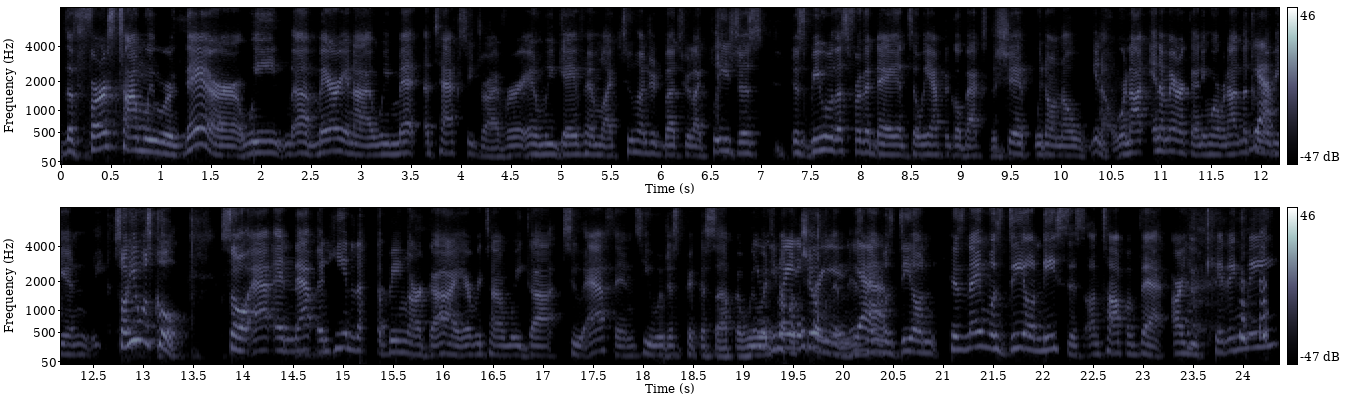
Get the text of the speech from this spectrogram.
the first time we were there, we, uh, Mary and I, we met a taxi driver and we gave him like 200 bucks. We are like, please just, just be with us for the day until we have to go back to the ship. We don't know, you know, we're not in America anymore. We're not in the Yeah. Caribbean. So he was cool. So, and that, and he ended up being our guy every time we got to Athens. He would just pick us up and we He would, you know, chill with him. His yeah. name was Dion. His name was Dionysus. On top of that, are you kidding me?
